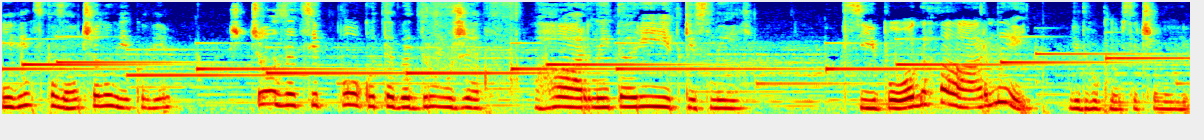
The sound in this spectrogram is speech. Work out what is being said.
І він сказав чоловікові, що за ціпок у тебе, друже, гарний та рідкісний. Ціпок гарний, відгукнувся чоловік.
